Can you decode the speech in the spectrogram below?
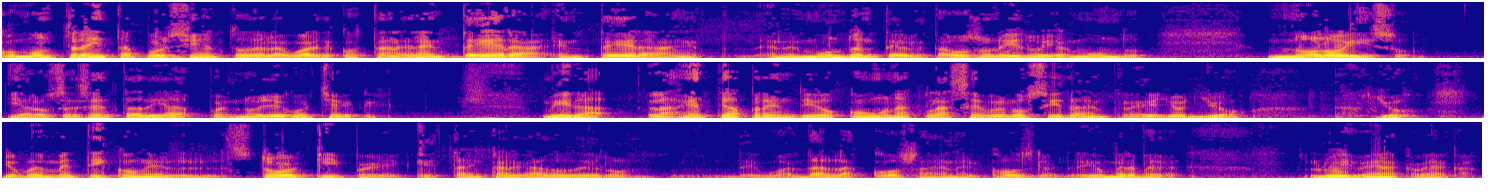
como un 30% de la Guardia Costanera entera, entera, en, el mundo entero, Estados Unidos y el mundo, no lo hizo. Y a los 60 días, pues no llegó el cheque. Mira, la gente aprendió con una clase de velocidad, entre ellos yo, yo, yo me metí con el storekeeper que está encargado de los, de guardar las cosas en el Coast Guard. Le digo, mira, Luis, ven acá, ven acá.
